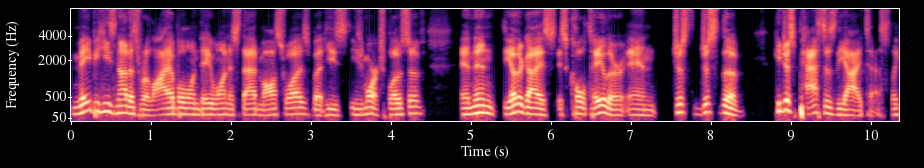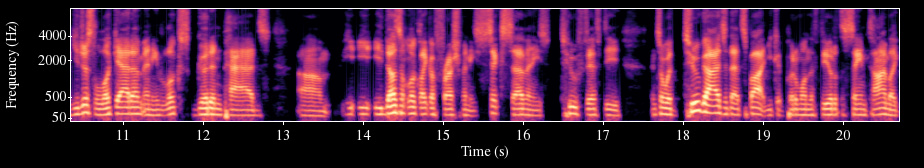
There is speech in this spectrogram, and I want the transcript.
maybe he's not as reliable on day one as Thad Moss was, but he's he's more explosive. And then the other guy is, is Cole Taylor, and just just the he just passes the eye test. Like you just look at him, and he looks good in pads. Um, he he doesn't look like a freshman. He's six seven. He's two fifty. And so with two guys at that spot, you could put them on the field at the same time. Like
